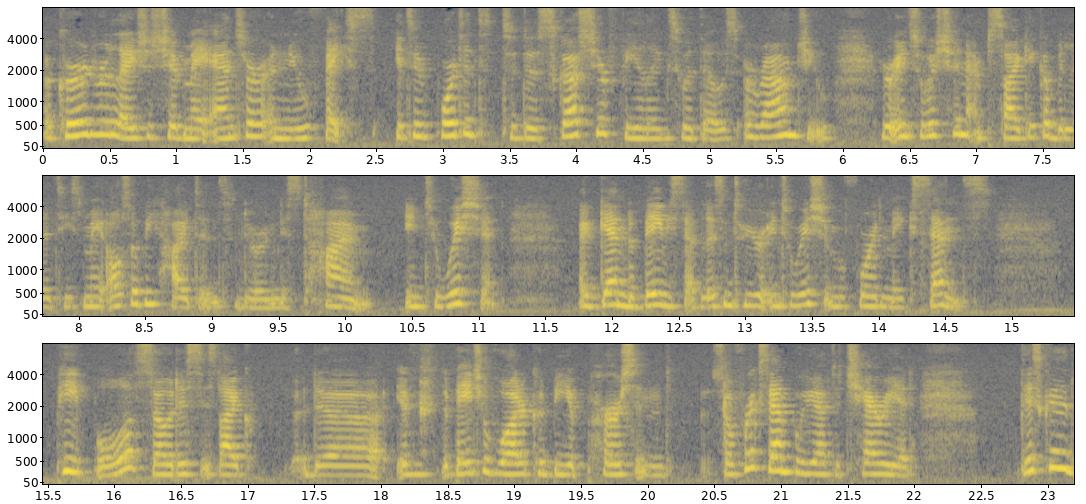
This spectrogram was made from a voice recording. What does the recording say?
A current relationship may enter a new phase. It's important to discuss your feelings with those around you. Your intuition and psychic abilities may also be heightened during this time. Intuition. Again, the baby step. Listen to your intuition before it makes sense people. So this is like the if the page of water could be a person. So for example you have the chariot. This could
